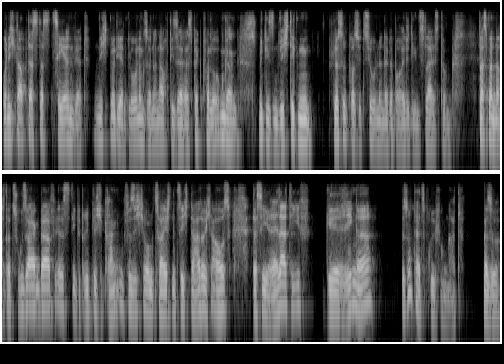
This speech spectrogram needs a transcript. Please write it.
Und ich glaube, dass das zählen wird. Nicht nur die Entlohnung, sondern auch dieser respektvolle Umgang mit diesen wichtigen Schlüsselposition in der Gebäudedienstleistung. Was man noch dazu sagen darf, ist, die betriebliche Krankenversicherung zeichnet sich dadurch aus, dass sie relativ geringe Gesundheitsprüfungen hat. Also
